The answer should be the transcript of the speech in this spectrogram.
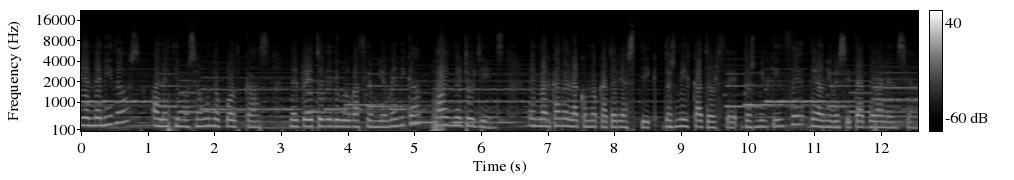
Bienvenidos al decimosegundo podcast del proyecto de divulgación biomédica How I Genes, enmarcado en la convocatoria STIC 2014-2015 de la Universidad de Valencia.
